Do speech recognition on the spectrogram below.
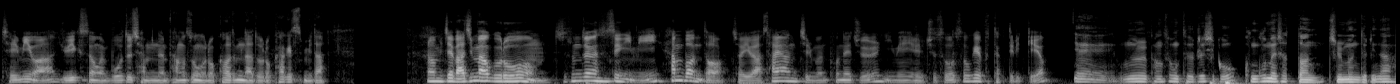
재미와 유익성을 모두 잡는 방송으로 거듭나도록 하겠습니다. 그럼 이제 마지막으로 손정현 선생님이 한 번 더 저희와 사연 질문 보내줄 이메일 주소 소개 부탁드릴게요. 예, 오늘 방송 들으시고 궁금하셨던 질문들이나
